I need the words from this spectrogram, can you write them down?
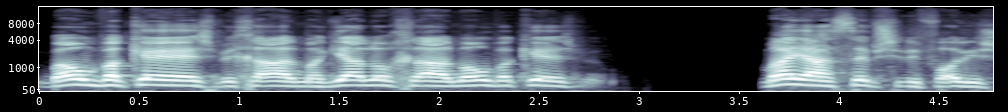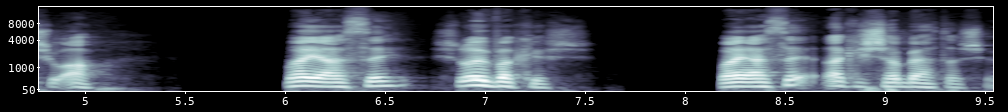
מה הוא מבקש בכלל? מגיע לו בכלל, מה הוא מבקש? מה יעשה בשביל לפעול ישועה? מה יעשה? שלא יבקש. מה יעשה? רק ישבח את השם.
